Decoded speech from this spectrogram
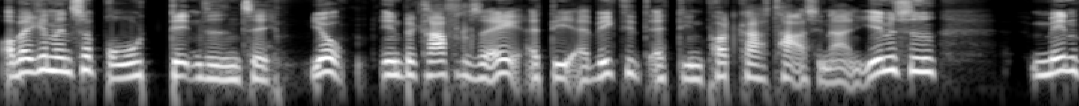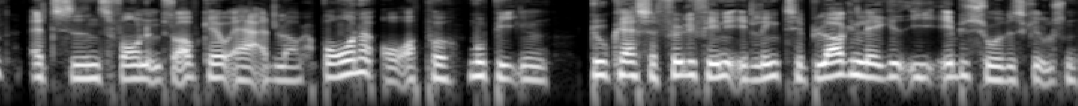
Og hvad kan man så bruge den viden til? Jo, en bekræftelse af, at det er vigtigt, at din podcast har sin egen hjemmeside, men at sidens fornemmeste opgave er at logge brugerne over på mobilen. Du kan selvfølgelig finde et link til blogindlægget i episodebeskrivelsen.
